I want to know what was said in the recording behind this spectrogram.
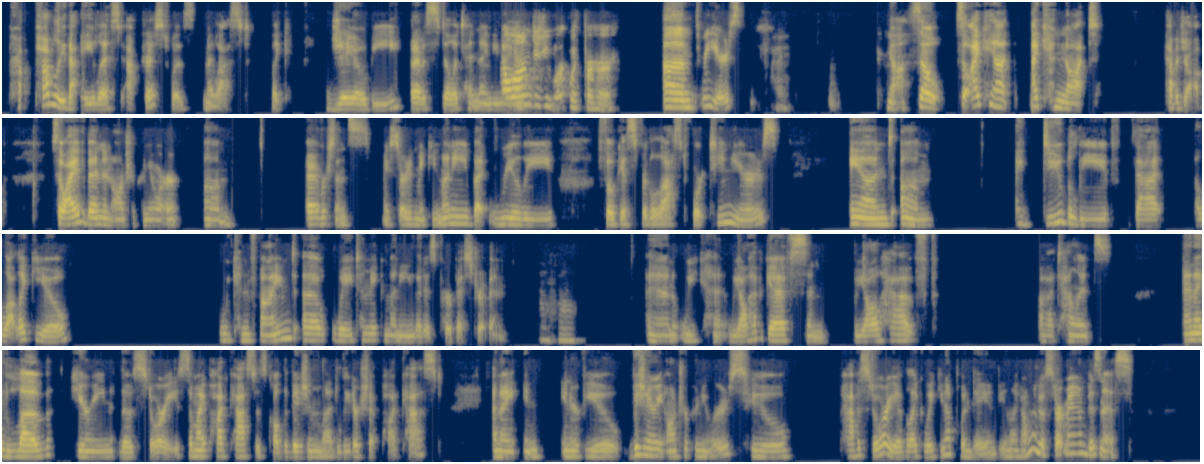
Pro- probably that A list actress was my last like job, but I was still a 1099. How long did you work with for her? Um, three years. Okay. Yeah. So so I can't I cannot have a job. So I have been an entrepreneur um ever since I started making money, but really focused for the last 14 years. And um I do believe that a lot like you, we can find a way to make money that is purpose driven. Mm-hmm. And we can, we all have gifts and we all have uh, talents. And I love hearing those stories. So my podcast is called the Vision Led Leadership Podcast. And I in, interview visionary entrepreneurs who have a story of like waking up one day and being like, I want to go start my own business.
